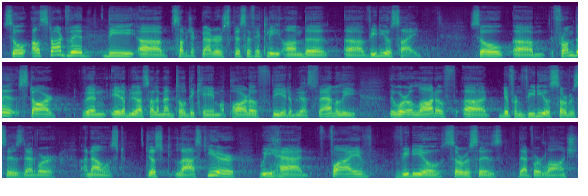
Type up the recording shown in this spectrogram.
So I'll start with the uh, subject matter specifically on the uh, video side. So um, from the start, when AWS Elemental became a part of the AWS family, there were a lot of uh, different video services that were announced. Just last year, we had five video services that were launched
